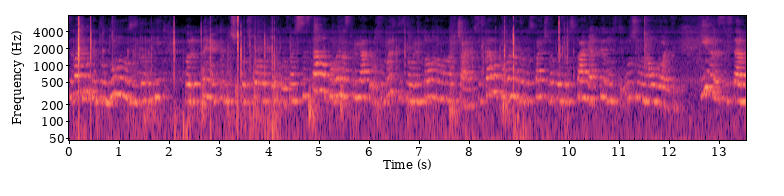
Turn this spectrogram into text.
Це має бути продумано заздалегідь перед тим, як ти будеш використовувати гру. Значить, система повинна сприяти особистісно орієнтованому навчанню. Система повинна забезпечувати зростання активності учнів на уроці. Ігри системи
